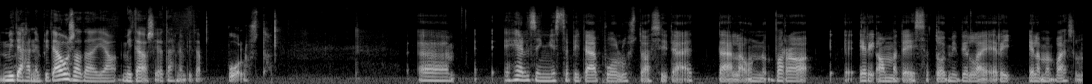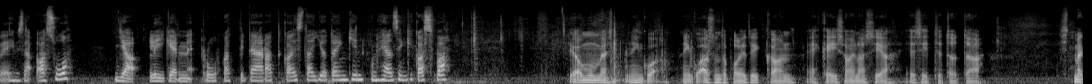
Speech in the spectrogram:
mitä hänen pitää osata ja mitä asioita hänen pitää puolustaa? Helsingissä pitää puolustaa sitä, että täällä on varaa eri ammateissa toimivilla ja eri elämänvaiheilla ihmisiä asua. Ja liikenneruuhkat pitää ratkaista jotenkin, kun Helsinki kasvaa. Joo, mun mielestä niin kuin, niin kuin asuntopolitiikka on ehkä isoin asia. Ja sitten tota, sit mä,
